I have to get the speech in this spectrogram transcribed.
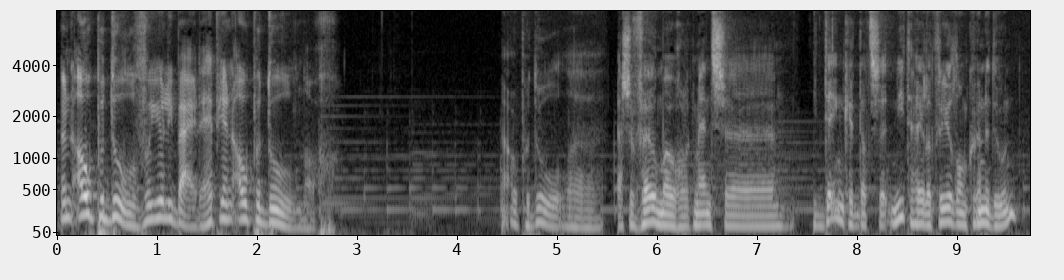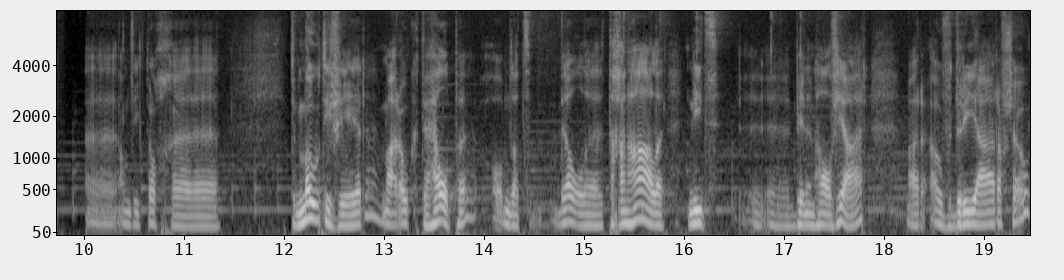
Een open doel voor jullie beiden. Heb je een open doel nog? Een open doel. eh ja, zoveel mogelijk mensen eh, die denken dat ze niet de hele triathlon kunnen doen, om die toch eh, te motiveren, maar ook te helpen om dat wel eh, te gaan halen. Niet eh, eh, binnen een half jaar, maar over drie jaar of zo.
